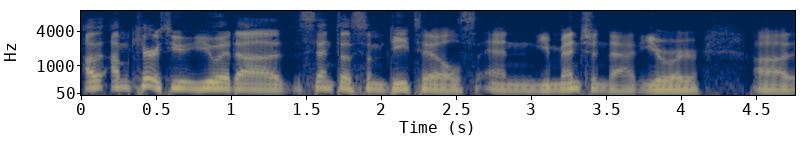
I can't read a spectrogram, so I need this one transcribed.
I'm curious. You you had uh, sent us some details, and you mentioned that you were uh,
